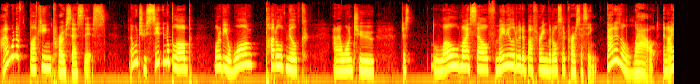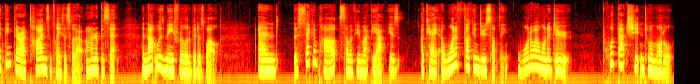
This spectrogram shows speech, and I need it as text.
I want to fucking process this. I want to sit in a blob. I want to be a warm puddle of milk and I want to just lull myself, maybe a little bit of buffering, but also processing. That is allowed. And I think there are times and places for that, 100%. And that was me for a little bit as well. And the second part, some of you might be at, is okay, I want to fucking do something. What do I want to do? Put that shit into a model.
